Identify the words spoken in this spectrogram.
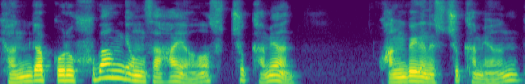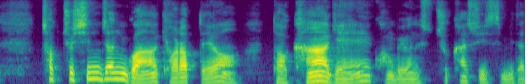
견갑골을 후방경사하여 수축하면 광배근을 수축하면 척추 신전과 결합되어 더 강하게 광배근을 수축할 수 있습니다.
